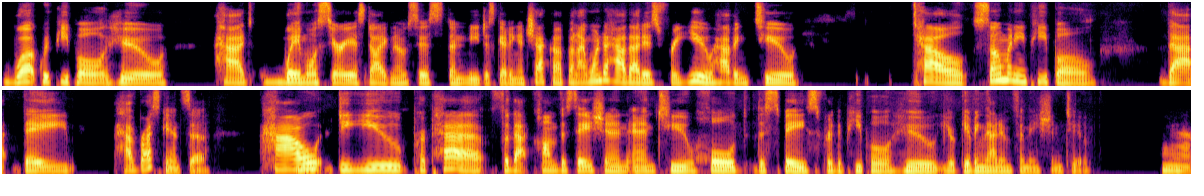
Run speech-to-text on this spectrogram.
work with people who had way more serious diagnosis than me just getting a checkup. And I wonder how that is for you having to tell so many people that they have breast cancer. How mm. do you prepare for that conversation and to hold the space for the people who you're giving that information to? Yeah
